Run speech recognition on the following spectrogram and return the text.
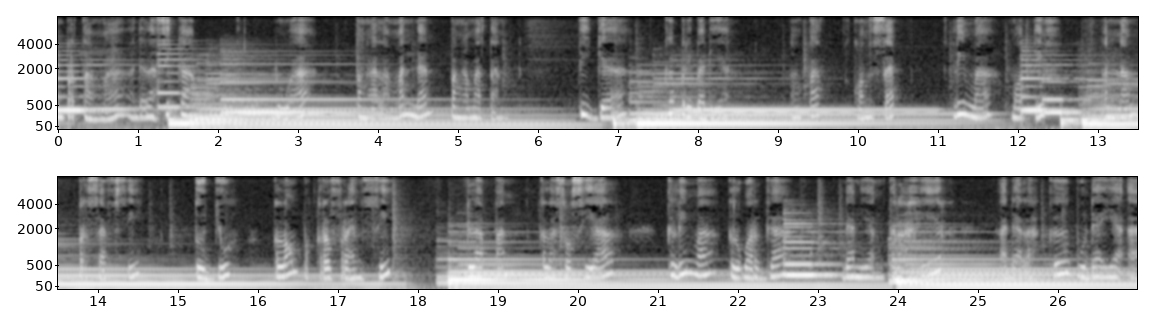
yang pertama adalah sikap. Dua, pengalaman dan pengamatan. Tiga, kepribadian. Empat, konsep. Lima, motif. Enam, persepsi. Tujuh, kelompok referensi. Delapan, kelas sosial. Kelima, keluarga. Dan yang terakhir adalah kebudayaan.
